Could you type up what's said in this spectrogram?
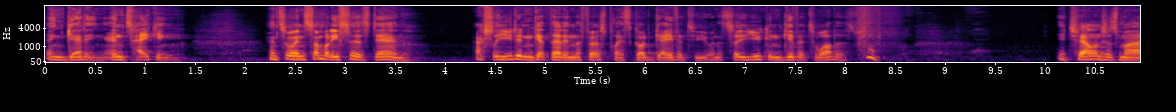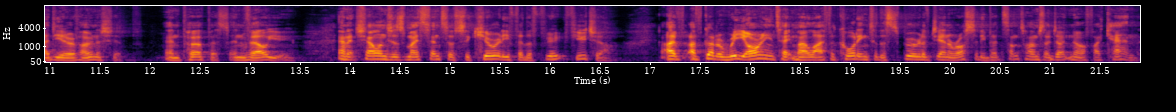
and getting and taking. And so when somebody says, Dan, actually, you didn't get that in the first place, God gave it to you, and so you can give it to others. It challenges my idea of ownership and purpose and value, and it challenges my sense of security for the future. I've, I've got to reorientate my life according to the spirit of generosity, but sometimes I don't know if I can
